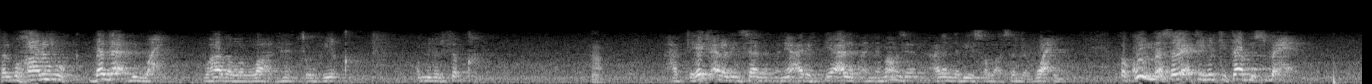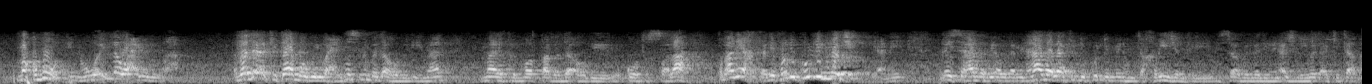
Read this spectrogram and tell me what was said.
فالبخاري بدأ بالوحي وهذا والله من التوفيق ومن الفقه. نعم. حتى يجعل الإنسان من يعرف يعلم أن ما أنزل على النبي صلى الله عليه وسلم وحي. فكل ما سيأتي في الكتاب يصبح مقبول إن هو إلا وحي الله بدأ كتابه بالوحي. مسلم بدأه بالإيمان مالك الموطأ بدأه بوقوت الصلاة. طبعا يختلف ولكل وجه يعني ليس هذا بأولى من هذا لكن لكل منهم تخريجا في السبب الذي من أجله بدأ كتابه.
